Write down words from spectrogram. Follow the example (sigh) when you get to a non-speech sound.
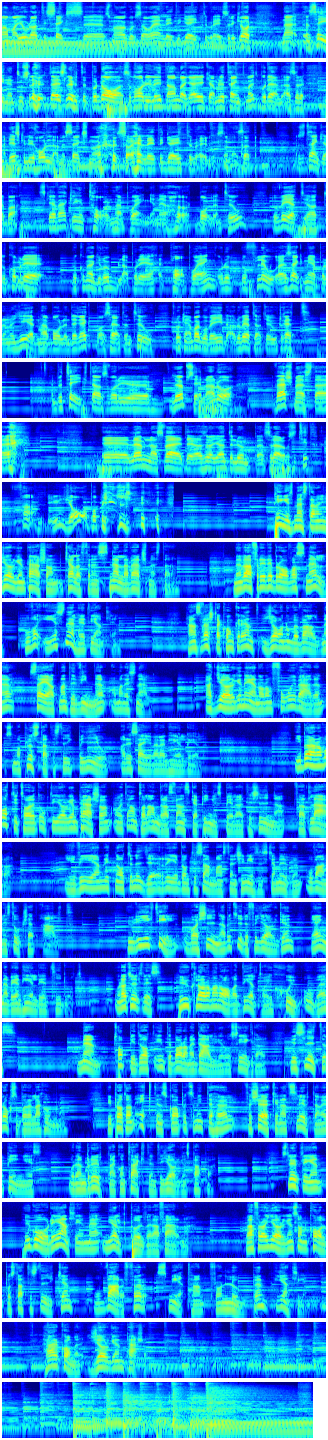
Mamma gjorde alltid sex eh, smörgåsar och en liter Gatorade. Så det är klart, när bensinen tog slut där i slutet på dagen så var det ju lite andra grejer kanske. Men det tänkte man ju inte på den. Alltså det, det skulle ju hålla med sex smörgåsar och en liter Gatorade liksom. Så att, och så tänker jag bara, ska jag verkligen ta den här poängen när jag hört bollen tog? Då vet jag att då kommer det då kommer jag grubbla på det ett par poäng och då, då förlorar jag säkert mer på den och ger den här bollen direkt bara och säga att den tog. För då kan jag bara gå vidare, då vet jag att jag har gjort rätt. En butik där så var det ju löpsedlarna då. Världsmästare (laughs) eh, lämnar Sverige, alltså jag gör inte lumpen sådär och så titta, fan det är ju jag på bild. (laughs) Pingismästaren Jörgen Persson kallas för den snälla världsmästaren. Men varför är det bra att vara snäll? Och vad är snällhet egentligen? Hans värsta konkurrent Jan-Ove Waldner säger att man inte vinner om man är snäll. Att Jörgen är en av de få i världen som har plusstatistik på JO, ja det säger väl en hel del. I början av 80-talet åkte Jörgen Persson och ett antal andra svenska pingisspelare till Kina för att lära. I VM 1989 rev de tillsammans den kinesiska muren och vann i stort sett allt. Hur det gick till och vad Kina betyder för Jörgen, det ägnar vi en hel del tid åt. Och naturligtvis, hur klarar man av att delta i sju OS? Men toppidrott är inte bara medaljer och segrar. Det sliter också på relationer. Vi pratar om äktenskapet som inte höll, försöken att sluta med pingis och den brutna kontakten till Jörgens pappa. Slutligen, hur går det egentligen med mjölkpulveraffärerna? Varför har Jörgen sån koll på statistiken? Och varför smet han från lumpen egentligen? Här kommer Jörgen Persson.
